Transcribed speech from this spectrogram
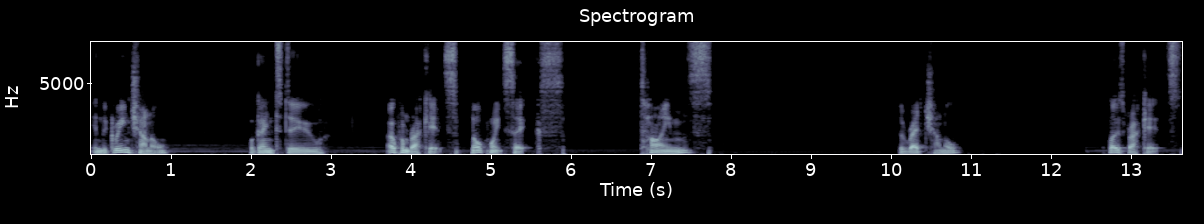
In the green channel, we're going to do open brackets 0.6 times the red channel close brackets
